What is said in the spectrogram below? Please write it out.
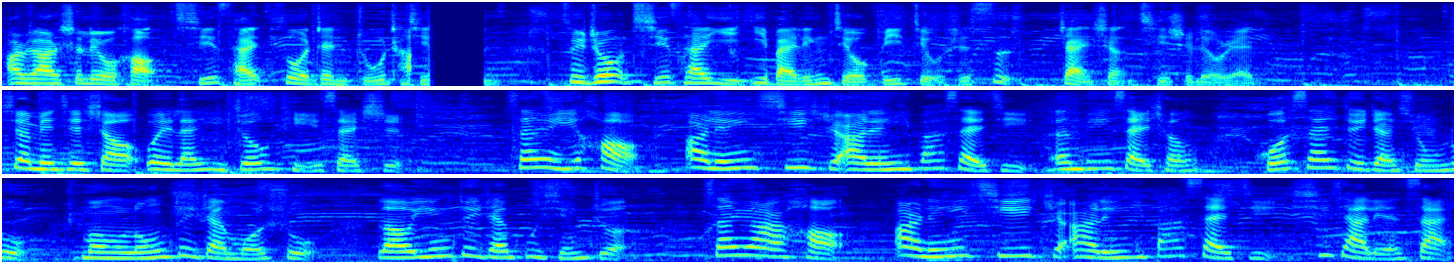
二月二十六号，奇才坐镇主场，最终奇才以一百零九比九十四战胜七十六人。下面介绍未来一周体育赛事。三月一号，二零一七至二零一八赛季 NBA 赛程：活塞对战雄鹿，猛龙对战魔术，老鹰对战步行者。三月二号，二零一七至二零一八赛季西甲联赛：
